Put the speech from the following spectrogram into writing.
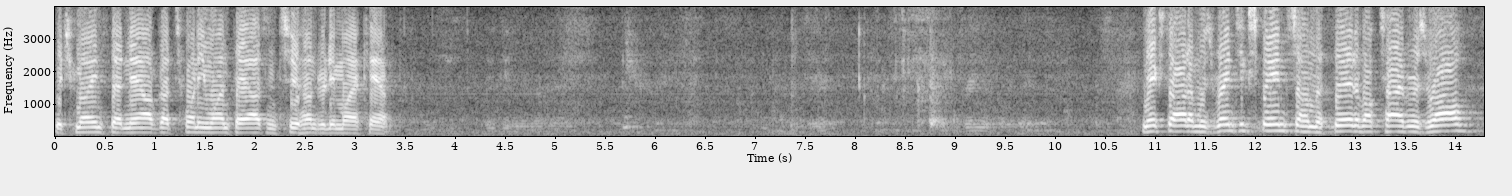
Which means that now I've got 21,200 in my account. Next item was rent expense on the 3rd of October as well.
